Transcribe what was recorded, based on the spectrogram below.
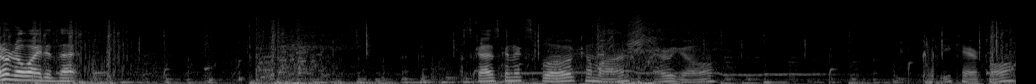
don't know why I did that. Guy's gonna explode. Come on. There we go. Be careful.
